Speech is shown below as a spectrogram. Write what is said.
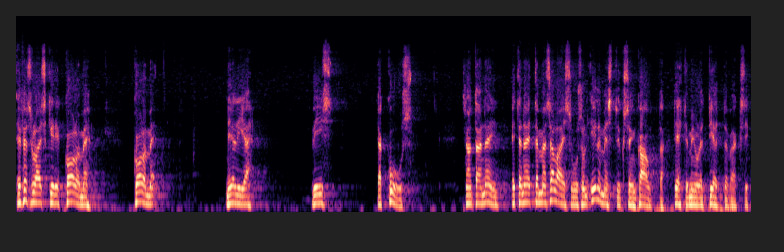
Efesolaiskirje 3, 3, 4, 5 ja 6. Sanotaan näin, että näet tämä salaisuus on ilmestyksen kautta tehty minulle tiettäväksi,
